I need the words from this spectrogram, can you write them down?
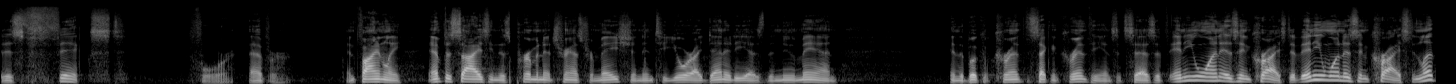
it is fixed forever. And finally, emphasizing this permanent transformation into your identity as the new man. In the book of Corinth, 2 Corinthians, it says, If anyone is in Christ, if anyone is in Christ, and let,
